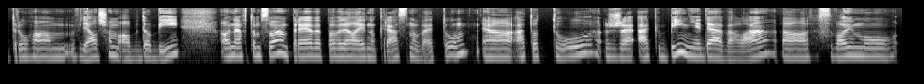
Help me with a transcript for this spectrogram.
druhom, v ďalšom období. Ona v tom svojom prejave povedala jednu krásnu vetu a to tu, že ak by nedávala svojmu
